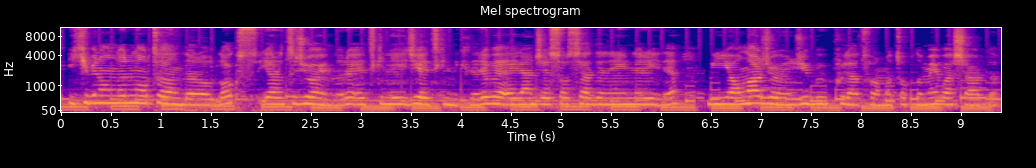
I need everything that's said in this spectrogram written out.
2010'ların ortalarında Roblox, yaratıcı oyunları, etkileyici etkinlikleri ve eğlenceli sosyal deneyimleriyle milyonlarca oyuncuyu bu platforma toplamayı başardı.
